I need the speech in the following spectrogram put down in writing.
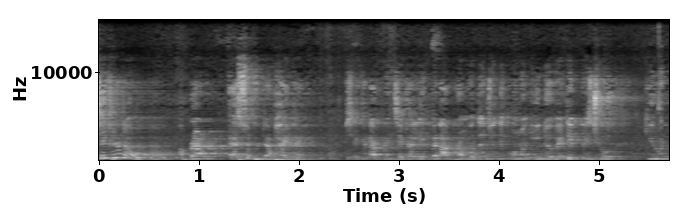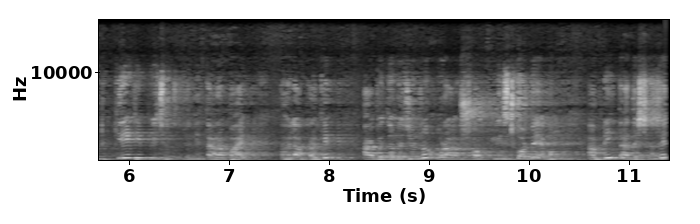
সেখানেও আপনার এসওপিটা ভাইটাল সেখানে আপনি যেটা লিখবেন, আপনার মধ্যে যদি কোনো ইনোভেটিভ কিছু ক্রিয়েটিভ কিছু যদি তারা পায়, তাহলে আপনাকে আবেদনের জন্য ওরা শর্ট লিস্ট করবে এবং আপনি তাদের সাথে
